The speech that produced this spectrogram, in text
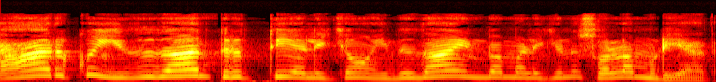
யாருக்கும் இதுதான் திருப்தி அளிக்கும் இதுதான் இன்பம் அளிக்கும்னு சொல்ல முடியாது.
